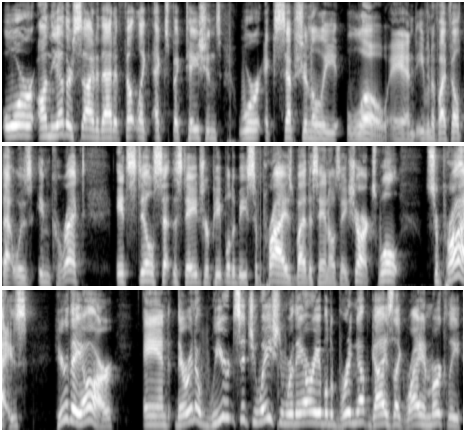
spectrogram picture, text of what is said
or on the other side of that, it felt like expectations were exceptionally low. And even if I felt that was incorrect, it still set the stage for people to be surprised by the San Jose Sharks. Well, surprise, here they are. And they're in a weird situation where they are able to bring up guys like Ryan Merkley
